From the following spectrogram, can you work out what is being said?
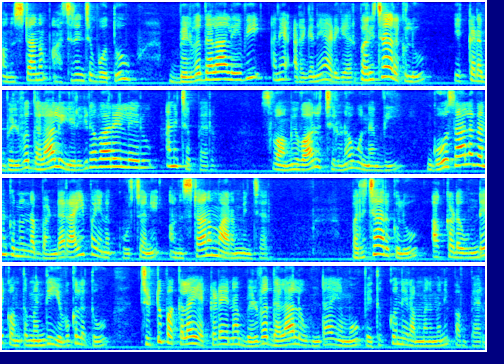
అనుష్ఠానం ఆచరించబోతూ బిల్వదళాలేవి? అని అడగనే అడిగారు. పరిచారకులు ఇక్కడ బిల్వదళాలు ఎరిగిన వారే లేరు అని చెప్పారు. స్వామివారు చిరునవ్వు నవ్వి గోశాల వెనుకనున్న బండరాయి పైన కూర్చొని అనుష్ఠానం ఆరంభించారు. పరిచారకులు అక్కడ ఉండే కొంతమంది యువకులతో చుట్టుపక్కల ఎక్కడైనా బిల్వ దళాలు ఉంటాయేమో వెతుక్కొని రమ్మనమని పంపారు.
